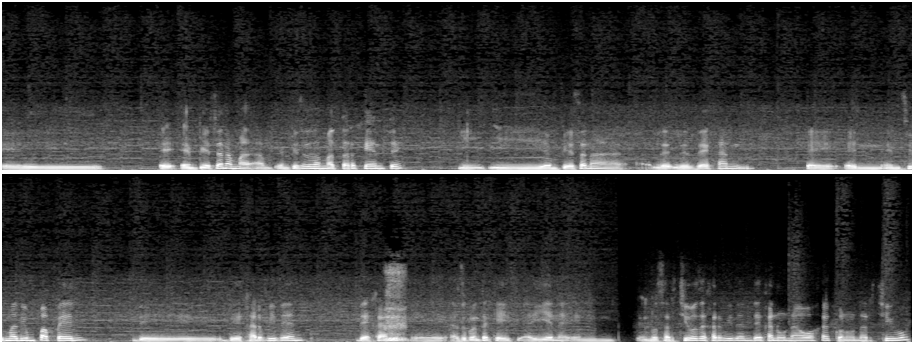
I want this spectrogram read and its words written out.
el... eh, empiezan, a, a- empiezan a matar gente y, y empiezan a... le- les dejan eh, en, encima de un papel de, de Harvey Dent, dejan... Eh, haz de cuenta que ahí, ahí en, en- en los archivos de Harvey dejan una hoja con un archivo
